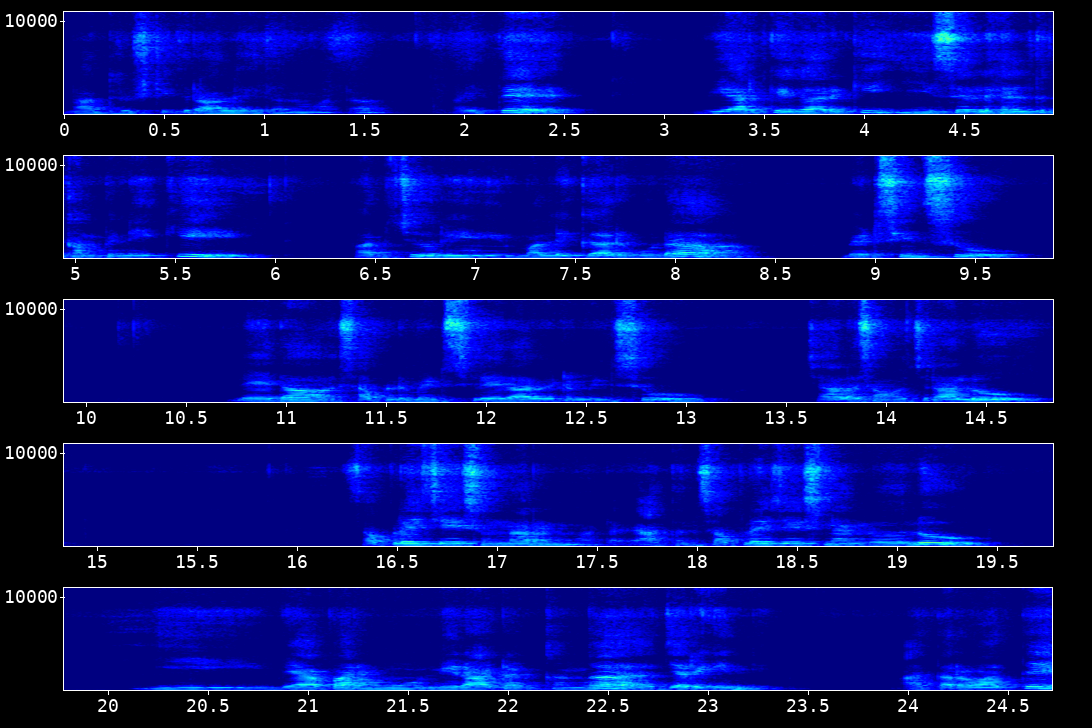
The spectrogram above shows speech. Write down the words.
నా దృష్టికి రాలేదన్నమాట. అయితే విఆర్కే గారికి ఈ సెల్ హెల్త్ కంపెనీకి పరుచూరి మల్లిక్ గారు కూడా మెడిసిన్స్ లేదా సప్లిమెంట్స్ లేదా విటమిన్స్ చాలా సంవత్సరాలు సప్లై చేసి ఉన్నారనమాట అతను సప్లై చేసిన రోజులు ఈ వ్యాపారము నిరాటంకంగా జరిగింది. ఆ తర్వాతే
